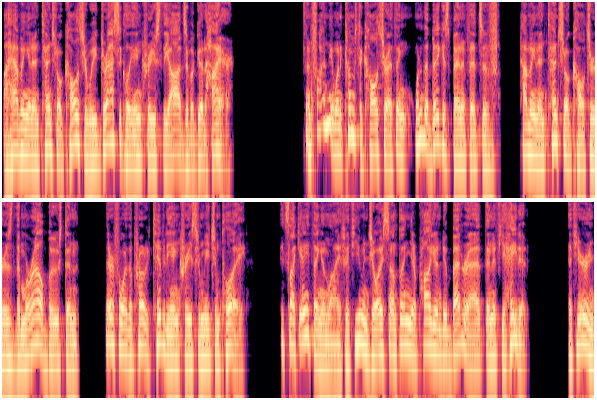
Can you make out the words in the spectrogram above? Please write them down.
By having an intentional culture, we drastically increase the odds of a good hire. And finally, when it comes to culture, I think one of the biggest benefits of having an intentional culture is the morale boost and therefore the productivity increase from each employee. It's like anything in life. If you enjoy something, you're probably going to do better at it than if you hate it. If your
